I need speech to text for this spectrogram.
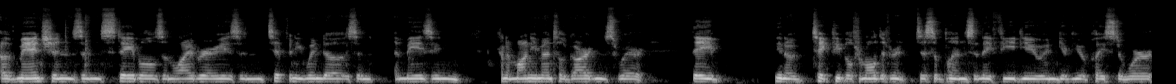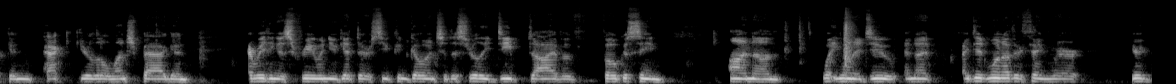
of mansions and stables and libraries and Tiffany windows and amazing kind of monumental gardens where they you know take people from all different disciplines and they feed you and give you a place to work and pack your little lunch bag and everything is free when you get there. So you can go into this really deep dive of focusing on um, what you want to do. And I, I did one other thing where you're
